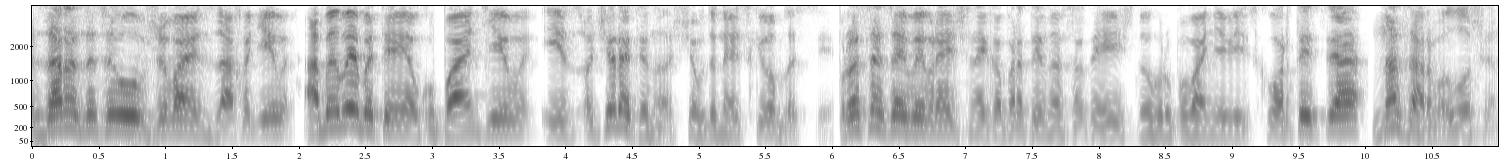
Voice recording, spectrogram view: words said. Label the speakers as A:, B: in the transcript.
A: Зараз ЗСУ вживають заходів, аби вибити окупантів із очеретино, що в Донецькій області. Про це заявив речник оперативно-стратегічного групування військ Хортиця Назар Волошин.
